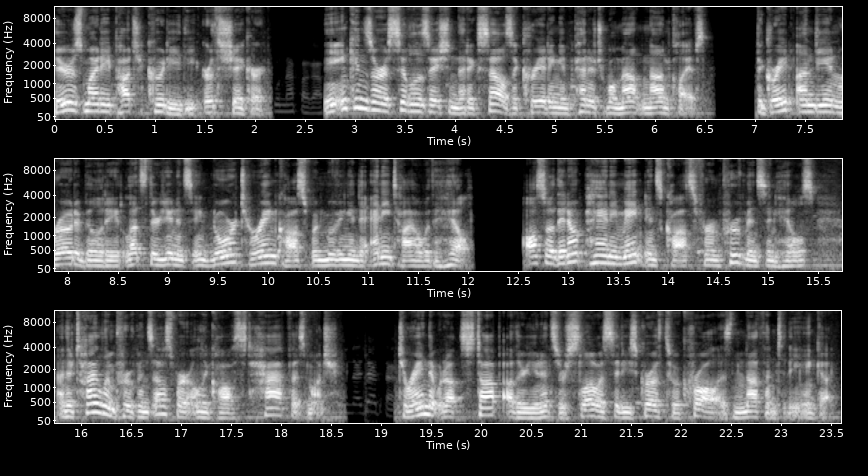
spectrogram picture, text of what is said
Here's mighty Pachacuti, the Earthshaker. The Incans are a civilization that excels at creating impenetrable mountain enclaves. The Great Andean Road ability lets their units ignore terrain costs when moving into any tile with a hill. Also, they don't pay any maintenance costs for improvements in hills, and their tile improvements elsewhere only cost half as much. Terrain that would stop other units or slow a city's growth to a crawl is nothing to the Inca.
